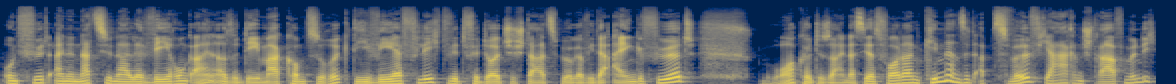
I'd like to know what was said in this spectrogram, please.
und führt eine nationale Währung ein, also D-Mark kommt zurück. Die Wehrpflicht wird für deutsche Staatsbürger wieder eingeführt. Boah, könnte sein, dass sie das fordern. Kindern sind ab 12 Jahren strafmündig.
